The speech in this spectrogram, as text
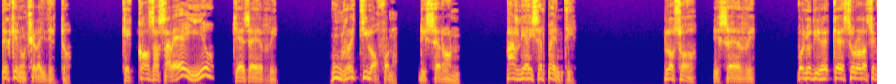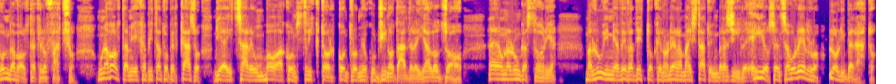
perché non ce l'hai detto? Che cosa sarei io? chiese Harry. Un rettilofono, disse Ron. Parli ai serpenti. Lo so, disse Harry. Voglio dire che è solo la seconda volta che lo faccio. Una volta mi è capitato per caso di aizzare un boa constrictor contro mio cugino Dudley allo zoo. È una lunga storia, ma lui mi aveva detto che non era mai stato in Brasile e io, senza volerlo, l'ho liberato.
